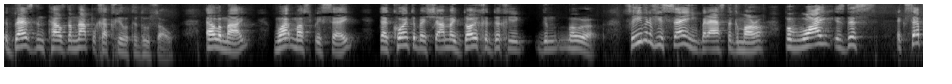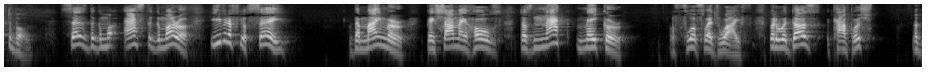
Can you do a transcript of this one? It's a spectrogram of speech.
Bezdin tells them not to do so? Elamai, what must we say? That according to Beishamay, doicha gemara. So even if you're saying, but ask the Gemara, but why is this acceptable? Says the Gemara, ask the Gemara, even if you'll say the mimer Beishamay holds does not make her a full-fledged wife, but what does accomplish, it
